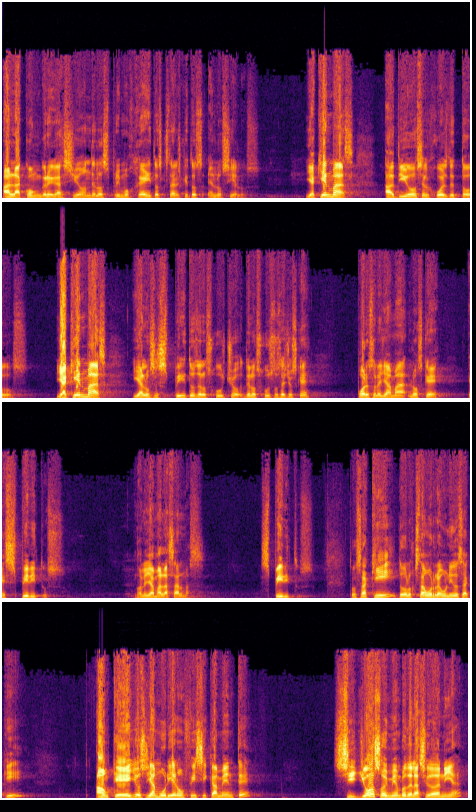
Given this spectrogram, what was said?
A la congregación de los primogénitos que están escritos en los cielos. ¿Y a quién más? A Dios el juez de todos. ¿Y a quién más? Y a los espíritus de los, de los justos hechos qué? Por eso le llama los qué? Espíritus. No le llama las almas. Espíritus. Entonces aquí, todos los que estamos reunidos aquí, aunque ellos ya murieron físicamente, si yo soy miembro de la ciudadanía,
